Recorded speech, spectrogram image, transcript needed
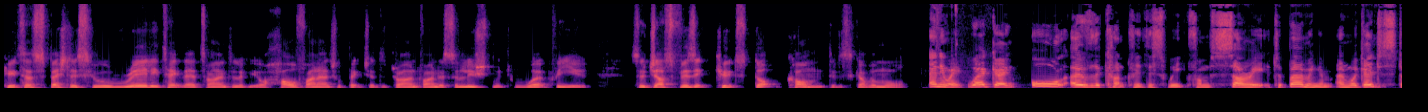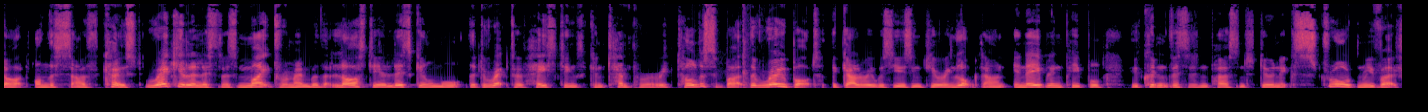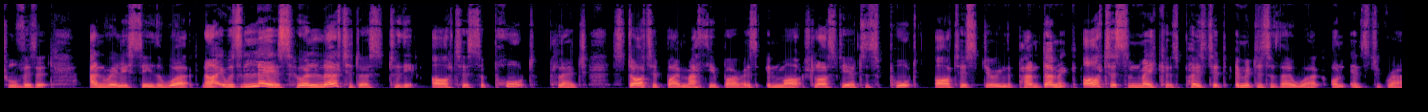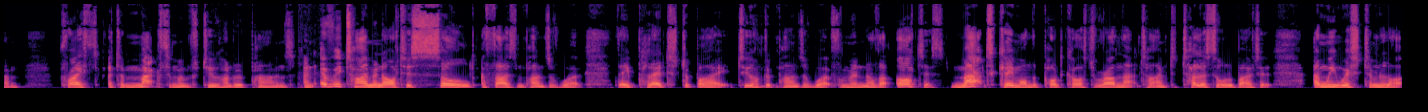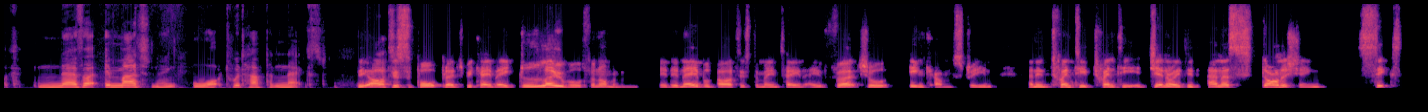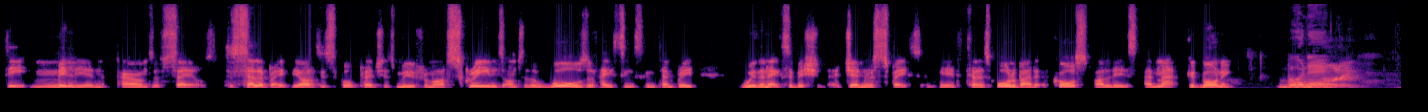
Coutts has specialists who will really take their time to look at your whole financial picture to try and find a solution which will work for you. So just visit coutts.com to discover more. Anyway, we're going all over the country this week from Surrey to Birmingham, and we're going to start on the south coast. Regular listeners might remember that last year, Liz Gilmore, the director of Hastings Contemporary, told us about the robot the gallery was using during lockdown, enabling people who couldn't visit in person to do an extraordinary virtual visit and really see the work. Now, it was Liz who alerted us to the Artist Support Pledge, started by Matthew Burrows in March last year to support artists during the pandemic. Artists and makers posted images of their work on Instagram priced at a maximum of £200. And every time an artist sold £1,000 of work, they pledged to buy £200 of work from another artist. Matt came on the podcast around that time to tell us all about it, and we wished him luck, never imagining what would happen next. The Artist Support Pledge became a global phenomenon. It enabled artists to maintain a virtual income stream, and in 2020, it generated an astonishing 60 million pounds of sales. To celebrate, the Artist Support Pledge has moved from our screens onto the walls of Hastings Contemporary with an exhibition, a generous space. And here to tell us all about it, of course, are Liz and Matt. Good morning. Morning. morning.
